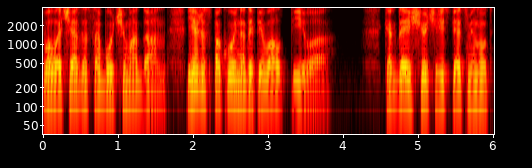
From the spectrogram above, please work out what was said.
волоча за собой чемодан. Я же спокойно допивал пиво. Когда еще через пять минут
